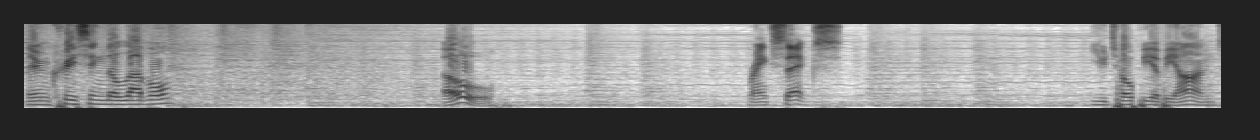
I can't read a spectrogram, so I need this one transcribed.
They're increasing the level. Oh. Rank 6. Utopia Beyond.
